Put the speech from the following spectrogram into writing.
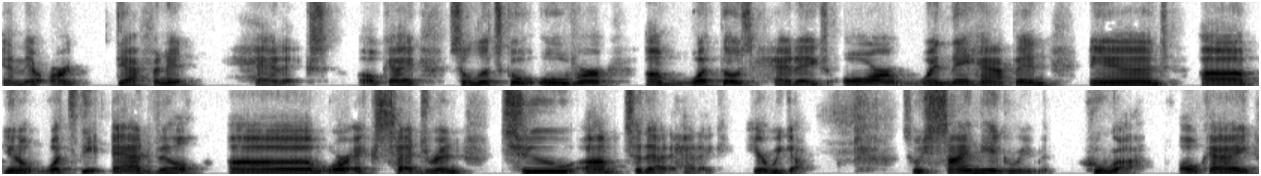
and there are definite headaches. Okay, so let's go over um, what those headaches are, when they happen, and uh, you know what's the Advil um, or Excedrin to um, to that headache. Here we go. So we sign the agreement. Hoorah! Okay,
